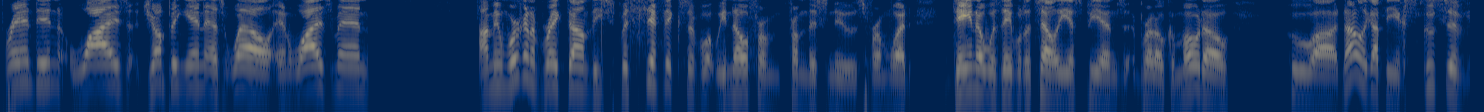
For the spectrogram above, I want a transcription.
Brandon Wise, jumping in as well. And Wise man, I mean, we're going to break down the specifics of what we know from, from this news, from what Dana was able to tell ESPN's Brett Okamoto, who, uh, not only got the exclusive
